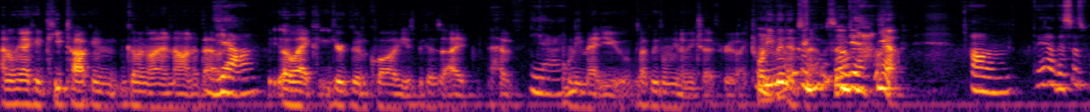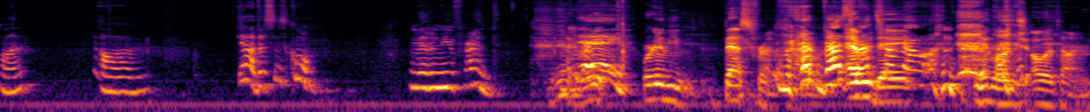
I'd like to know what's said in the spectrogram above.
I don't think I could keep talking, going on and on about Yeah. uh, like your good qualities because I have Yeah. only met you like we've only known each other for like 20 Mhm. minutes now. So Yeah. yeah. Um, yeah, this is fun. Um, yeah, this is cool. Met a new friend. Yeah. Yay! We're gonna be best friends. Best Every friends from now on. eating lunch all the time.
